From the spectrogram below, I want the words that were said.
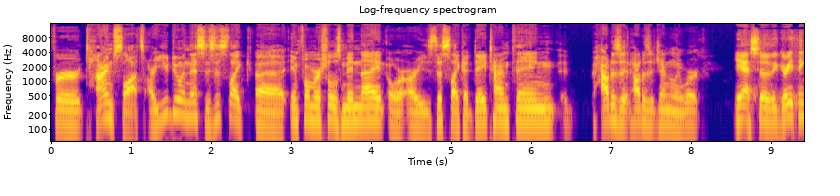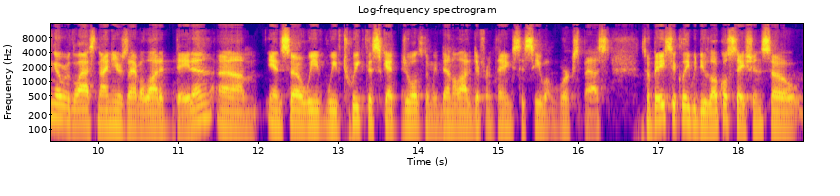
for time slots. Are you doing this? Is this like uh, infomercials midnight, or, or is this like a daytime thing? How does it How does it generally work? Yeah, so the great thing over the last nine years, I have a lot of data, um, and so we've we've tweaked the schedules and we've done a lot of different things to see what works best. So basically, we do local stations. So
